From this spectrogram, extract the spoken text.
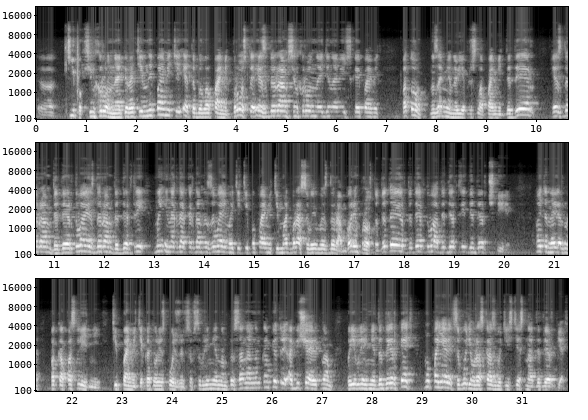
э, типов синхронной оперативной памяти. Это была память просто SDRAM, синхронная динамическая память. Потом на замену ей пришла память DDR, SDRAM, DDR2 SDRAM, DDR3. Мы иногда, когда называем эти типы памяти, мы отбрасываем SDRAM. Говорим просто DDR, DDR2, DDR3, DDR4. Но это, наверное, пока последний тип памяти, который используется в современном персональном компьютере. Обещают нам появление DDR5. Ну, появится, будем рассказывать, естественно, о DDR5.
